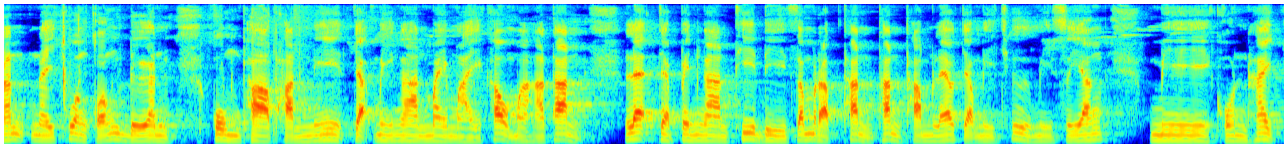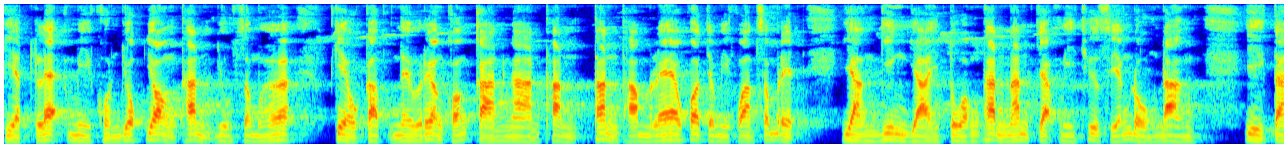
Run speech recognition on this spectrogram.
นั้นในช่วงของเดือน กุมภาพันธ์นี้จะมีงานใหม่ๆ เข้ามาหาท่าน และจะเป็นงานที่ดีสำหรับท่านท่านทำแล้วจะมีชื่อมีเสียง มีคนให้เกียรติและมีคนยกย่องท่านอยู่เสมอ เกี่ยวกับในเรื่องของการงานท่านท่านทำแล้วก็จะมีความสำเร็จอย่างยิ่งใหญ่ตัวของท่านนั้นจะมีชื่อเสียงโด่งดัง อีกแต่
